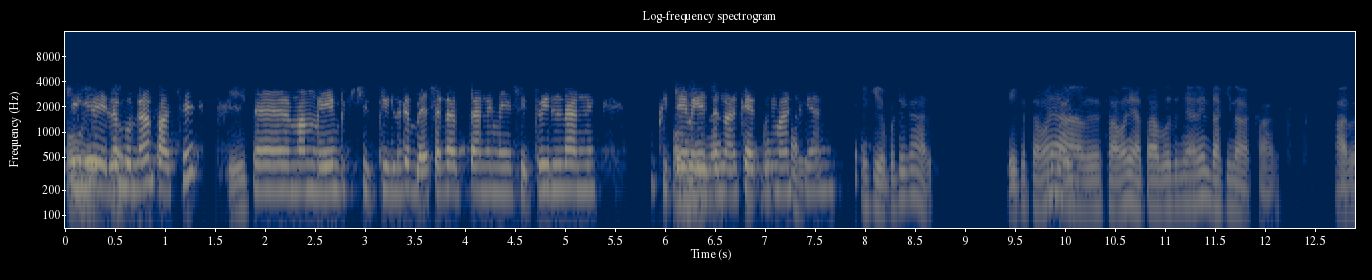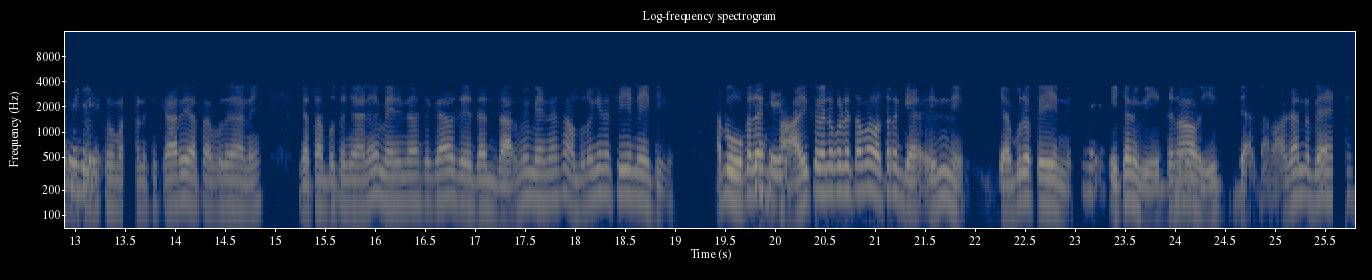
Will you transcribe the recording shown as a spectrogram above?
සිහිය එළඹුණා පස්සේ මම මේ සිතිල්ලට බැසගත්තානේ මේ සිතුවිල්ලන්නේ පිටේ වේදනා කැක්කුමක් කියන්නේ ඒක උපටික හරි ඒක තමයි සාමාන්‍ය යථාභූත ඥාණයෙන් දකින්න ආකාරය. අර නිකේතෝ මානසිකාරය යථාභූත ඥානෙ යථාභූත ඥානෙ මෙනිනාසිකාව දැන් ධර්මයේ මෙනිනාස අඳුනගෙන තියෙන ටික. හැබැයි ඕක දැන් කායික වෙනකොට තමයි උතර එන්නේ. ගැඹුර පේන්නේ. ඒ කියන්නේ වේදනාව දරා ගන්න බෑනේ.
